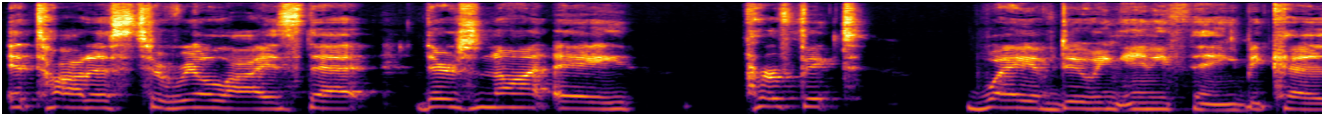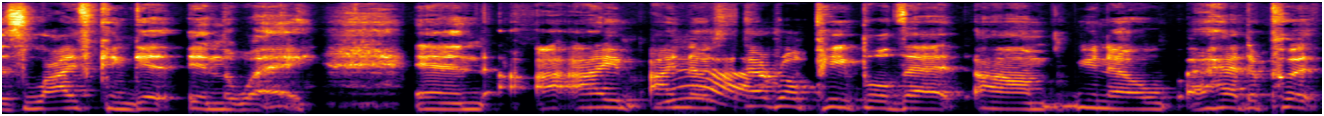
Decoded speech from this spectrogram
it taught us to realize that there's not a perfect way of doing anything because life can get in the way. And I, I, I yeah. know several people that, um, you know, had to put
